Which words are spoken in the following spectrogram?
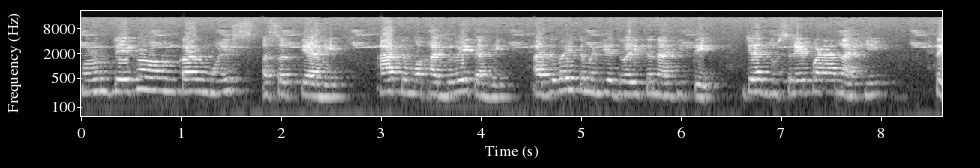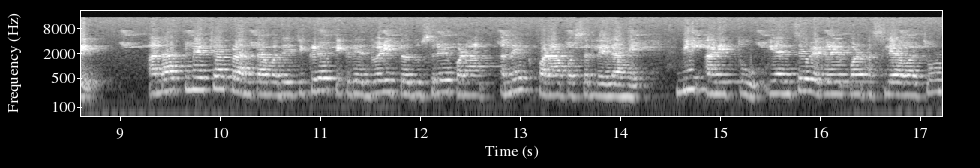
म्हणून देह अहंकार मुळीच असत्य आहे. आत्म अद्वैत आहे. अद्वैत म्हणजे द्वैत नाही ते. ज्या दुसरेपणा नाही ते. अनात्म्याच्या प्रांतामध्ये जिकडे तिकडे द्वैत दुसरेपणा अनेकपणा पसरलेला आहे. मी आणि तू यांचे वेगळेपण असल्या वाचून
